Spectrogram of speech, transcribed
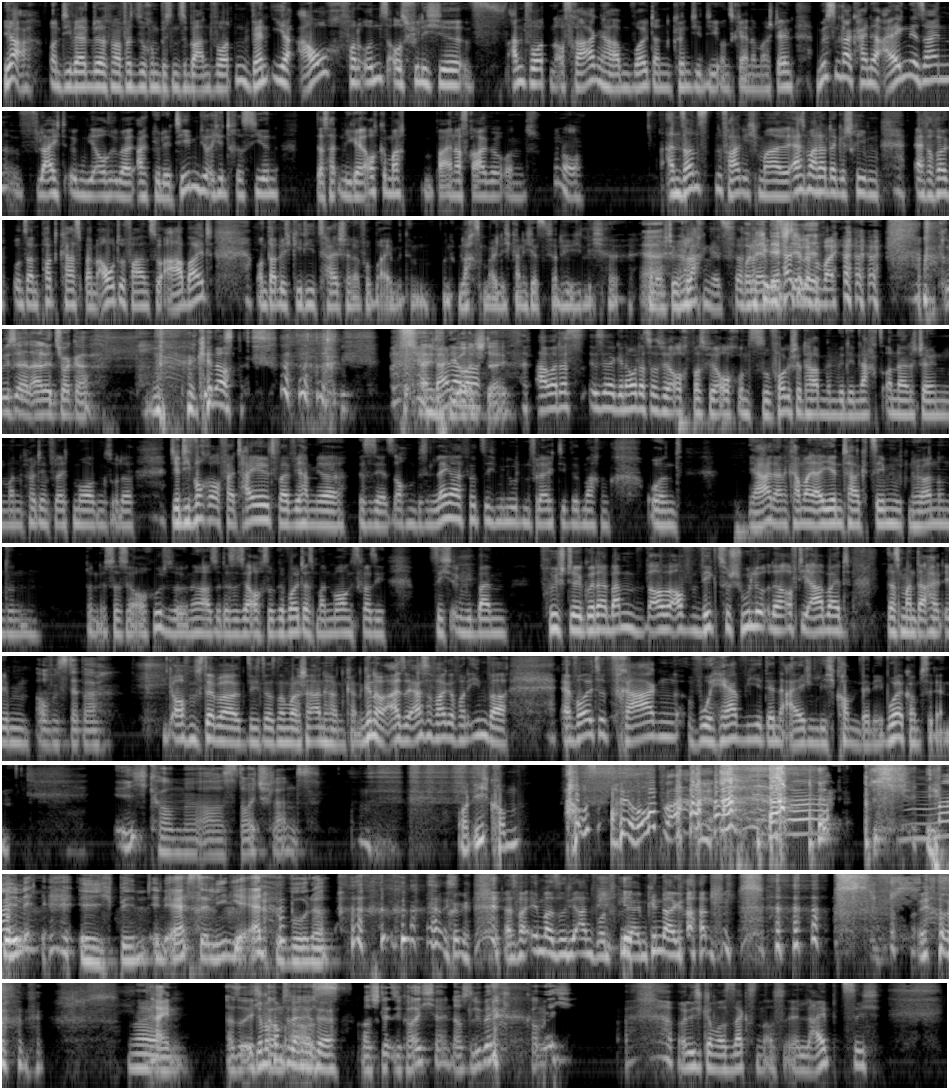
Ja, und die werden wir das mal versuchen, ein bisschen zu beantworten. Wenn ihr auch von uns ausführliche Antworten auf Fragen haben wollt, dann könnt ihr die uns gerne mal stellen. Müssen gar keine eigene sein, vielleicht irgendwie auch über aktuelle Themen, die euch interessieren. Das hat Miguel auch gemacht bei einer Frage und genau, Ansonsten frage ich mal, erstmal hat er geschrieben, er verfolgt unseren Podcast beim Autofahren zur Arbeit und dadurch geht die Zeit schneller vorbei. Mit einem, mit einem Lachsmiley kann ich jetzt natürlich nicht äh, ja. ich lachen jetzt. Und an der Stelle Grüße an alle Trucker. genau. Nein, aber, aber, das ist ja genau das, was wir auch, was wir auch uns so vorgestellt haben, wenn wir den nachts online stellen. Man hört den vielleicht morgens oder ja, die Woche auch verteilt, weil wir haben ja, das ist ja jetzt auch ein bisschen länger, 40 Minuten vielleicht, die wir machen. Und ja, dann kann man ja jeden Tag zehn Minuten hören und dann, dann ist das ja auch gut so. Ne? Also das ist ja auch so gewollt, dass man morgens quasi sich irgendwie beim Frühstück oder beim auf dem Weg zur Schule oder auf die Arbeit, dass man da halt eben auf dem Stepper auf dem Stepper sich das nochmal schnell anhören kann. Genau, also erste Frage von ihm war, er wollte fragen, woher wir denn eigentlich kommen, Danny. Woher kommst du denn? Ich komme aus Deutschland. Und ich komme aus Europa. Ich bin, ich bin in erster Linie Erdbewohner. Das war immer so die Antwort früher im Kindergarten. naja. Nein. Also ich ja, komme aus, aus Schleswig-Holstein, aus Lübeck komme ich. Und ich komme aus Sachsen, aus äh, Leipzig.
